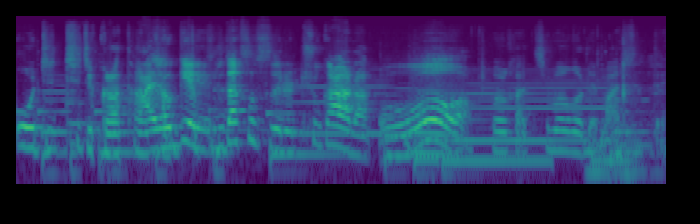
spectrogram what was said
오지 치즈 그라탕 아 여기에 불닭 소스를 추가하라고. 그걸 같이 먹으래 맛있대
